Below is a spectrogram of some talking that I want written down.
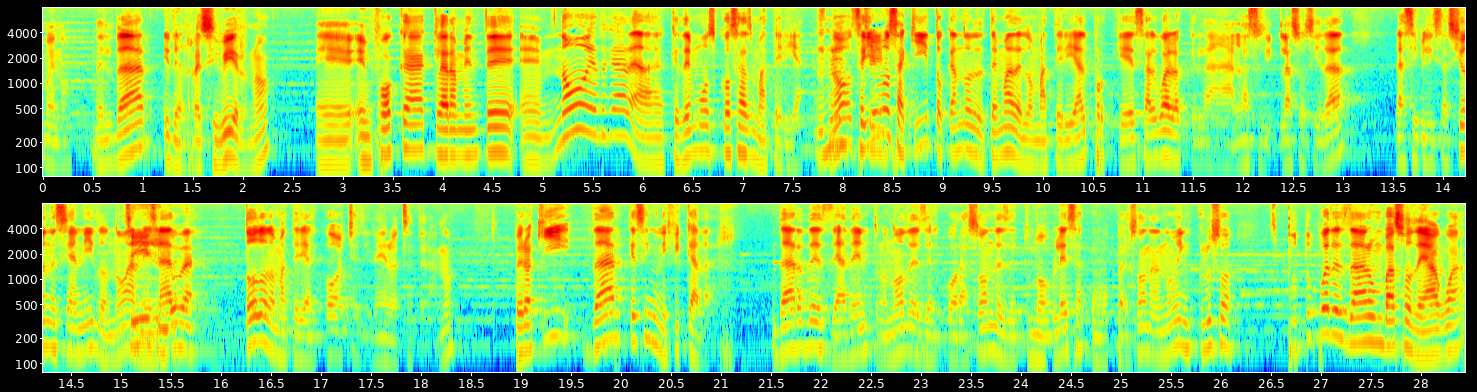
Bueno, del dar y del recibir, ¿no? Eh, enfoca claramente, eh, no Edgar, a que demos cosas materiales, ¿no? sí. Seguimos aquí tocando el tema de lo material porque es algo a lo que la, la sociedad, las civilizaciones se han ido, ¿no? A Sí, sin duda. todo lo material, coches, dinero, etcétera, ¿no? Pero aquí, dar, ¿qué significa dar? Dar desde adentro, ¿no? Desde el corazón, desde tu nobleza como persona, ¿no? Incluso tú puedes dar un vaso de agua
